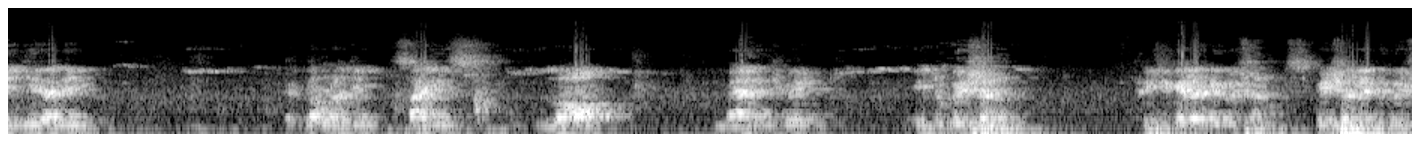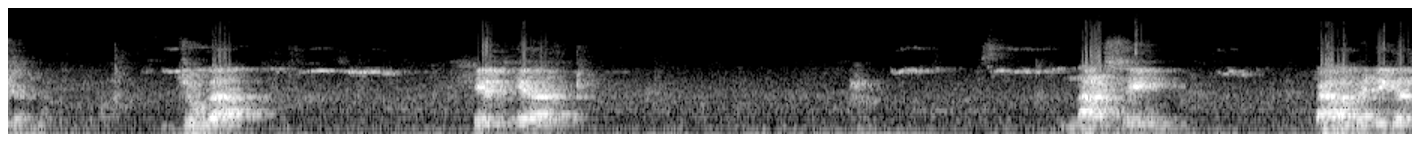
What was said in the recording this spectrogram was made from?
engineering technology science law management education physical education special education yoga health care nursing paramedical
